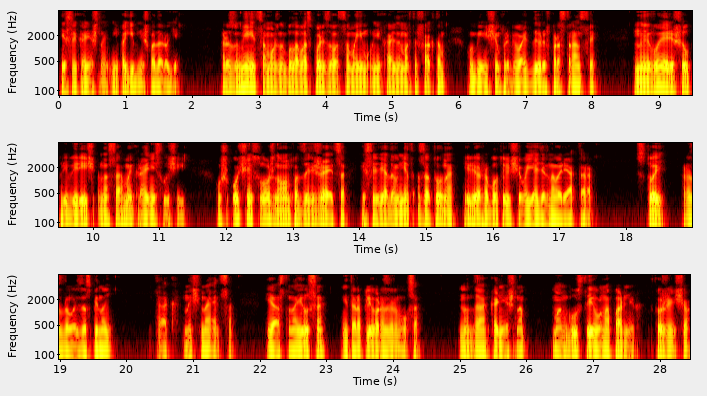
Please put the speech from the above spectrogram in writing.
если, конечно, не погибнешь по дороге. Разумеется, можно было воспользоваться моим уникальным артефактом, умеющим пробивать дыры в пространстве, но его я решил приберечь на самый крайний случай. Уж очень сложно он подзаряжается, если рядом нет затона или работающего ядерного реактора. «Стой!» — раздалось за спиной. «Так, начинается». Я остановился неторопливо развернулся. «Ну да, конечно. Мангуст и его напарник. Кто же еще?»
